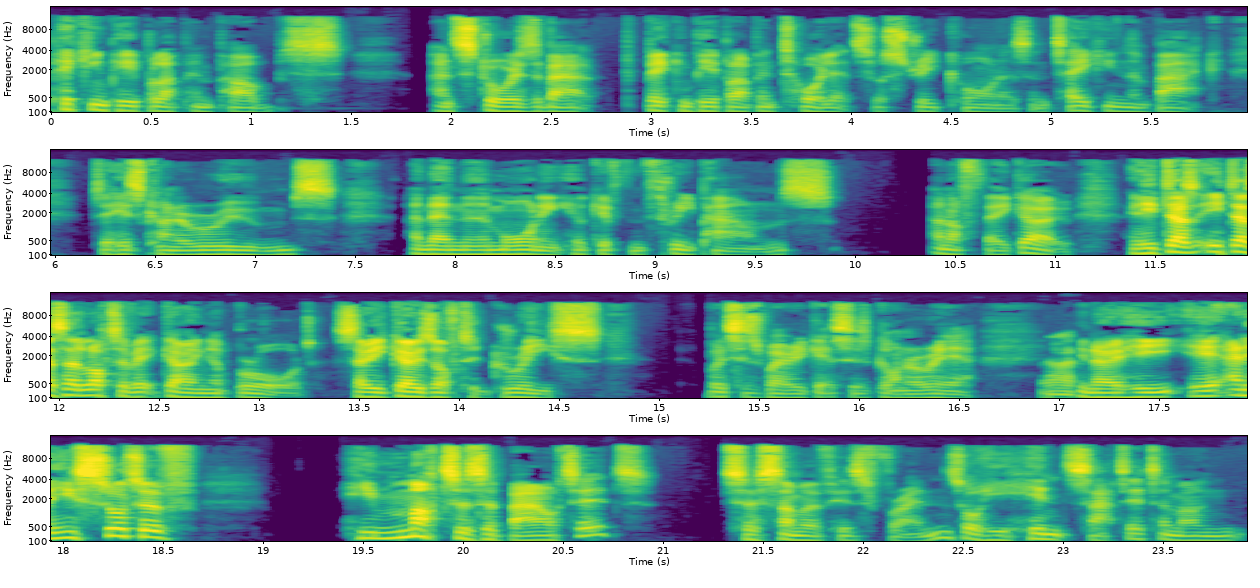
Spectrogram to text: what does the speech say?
picking people up in pubs and stories about picking people up in toilets or street corners and taking them back to his kind of rooms. And then in the morning, he'll give them three pounds and off they go. And he does, he does a lot of it going abroad. So he goes off to Greece, which is where he gets his gonorrhea. Right. You know, he, he and he's sort of, he mutters about it to some of his friends or he hints at it among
